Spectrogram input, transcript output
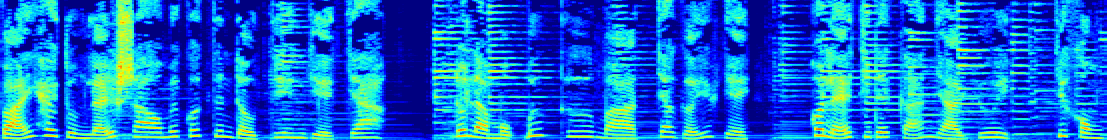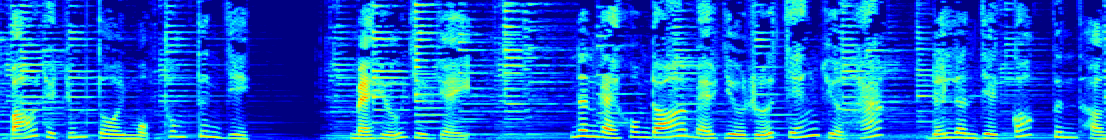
Phải hai tuần lễ sau mới có tin đầu tiên về cha. Đó là một bức thư mà cha gửi về, có lẽ chỉ để cả nhà vui chứ không báo cho chúng tôi một thông tin gì. Mẹ hiểu như vậy, nên ngày hôm đó mẹ vừa rửa chén vừa hát để lên dây cót tinh thần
